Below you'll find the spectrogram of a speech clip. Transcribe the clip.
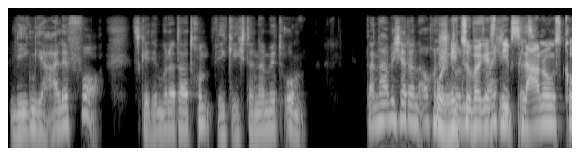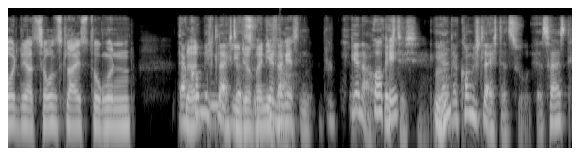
liegen ja alle vor. Es geht immer nur darum, wie gehe ich dann damit um? Dann habe ich ja dann auch Und nicht zu vergessen die Planungskoordinationsleistungen, da ne, komme ich gleich die dazu. dürfen wir nicht genau. vergessen. Genau, Okay. richtig. Mhm. Ja, da komme ich gleich dazu. Das heißt,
